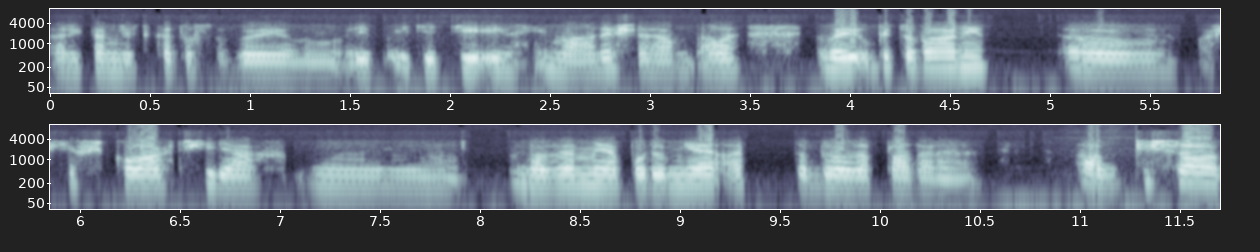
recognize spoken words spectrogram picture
a říkám děcka, to jsou byly i, i děti, i, i mládež, ale byly ubytovány uh, až v školách, třídách um, na zemi a podobně a to bylo zaplavené. A přišla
